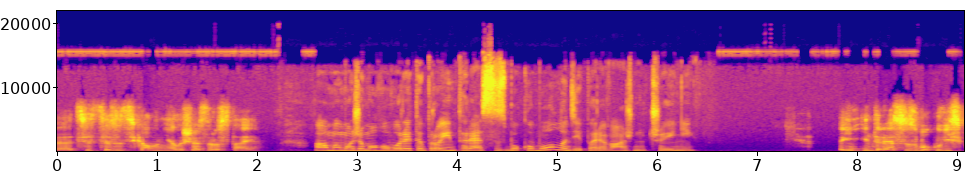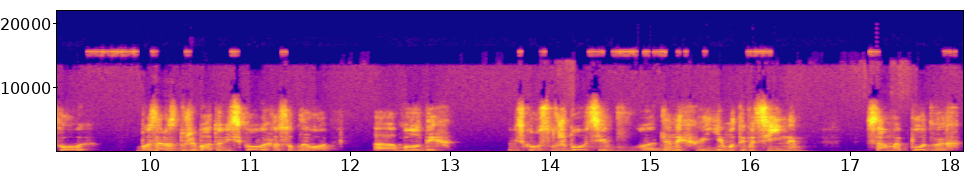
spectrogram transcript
е, це, це зацікавлення лише зростає. А ми можемо говорити про інтерес з боку молоді переважно чи ні? Інтерес з боку військових, бо зараз дуже багато військових, особливо е, молодих військовослужбовців, для них є мотиваційним саме подвиг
